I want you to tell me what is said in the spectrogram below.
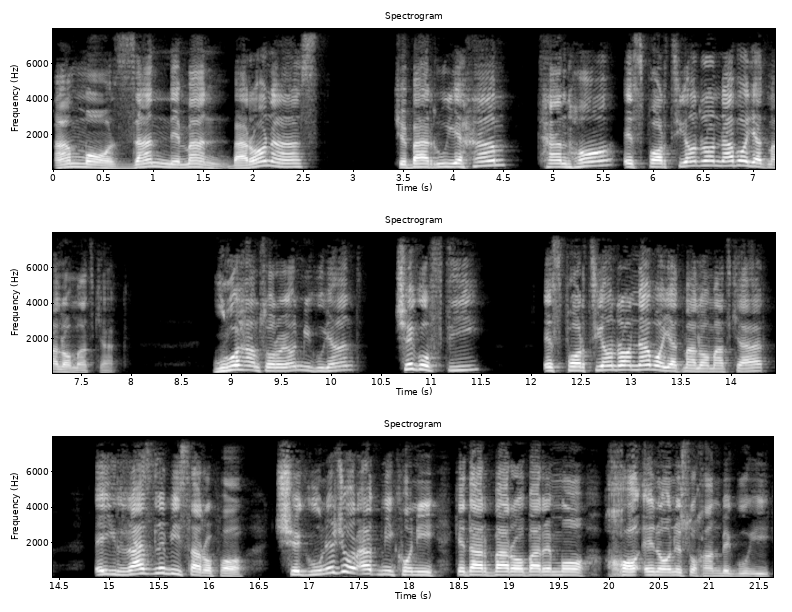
اما زن من بران است که بر روی هم تنها اسپارتیان را نباید ملامت کرد. گروه همسرایان می‌گویند چه گفتی؟ اسپارتیان را نباید ملامت کرد؟ ای رزل بی سر و پا چگونه جرأت می‌کنی که در برابر ما خائنانه سخن بگویی؟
